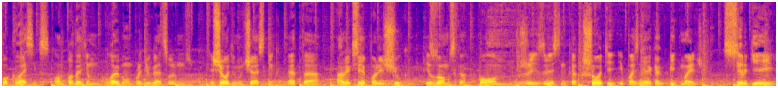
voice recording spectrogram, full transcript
For Classics. Он под этим лейблом продвигает свою музыку. Еще один участник это Алексей Полищук из Омска. Он же известен как Шоти и позднее как Битмейджер. Сергей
